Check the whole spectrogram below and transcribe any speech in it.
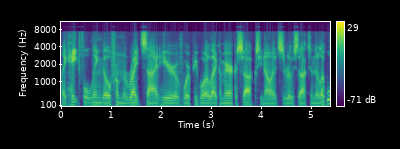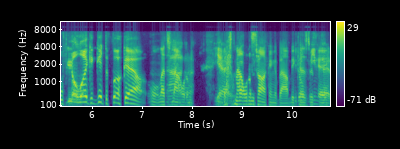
like hateful lingo from the right side here of where people are like America sucks, you know, it's it really sucks, and they're like, well, if you don't like it, get the fuck out. Well, that's nah, not what I'm. Yeah, yeah that's not what I'm talking about because okay,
